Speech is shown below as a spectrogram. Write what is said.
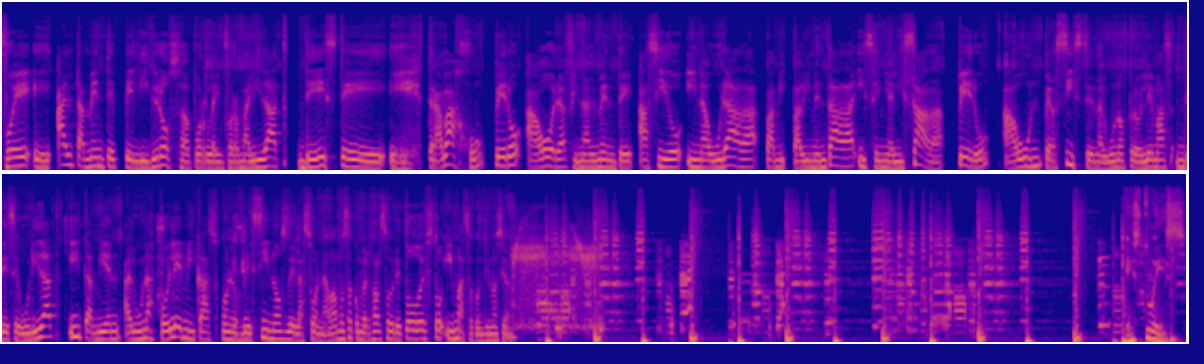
fue eh, altamente peligrosa por la informalidad de este eh, trabajo, pero ahora finalmente ha sido inaugurada, pavimentada y señalizada pero aún persisten algunos problemas de seguridad y también algunas polémicas con los vecinos de la zona. Vamos a conversar sobre todo esto y más a continuación. Esto es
